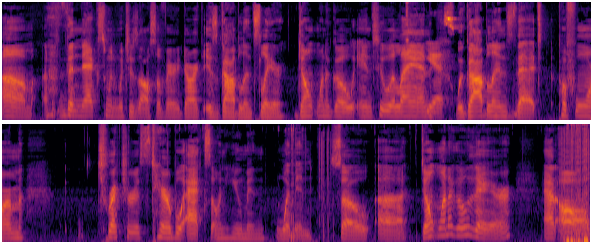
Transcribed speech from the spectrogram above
Um the next one which is also very dark is goblin slayer. Don't want to go into a land Yes. with goblins that perform treacherous terrible acts on human women. So uh don't want to go there at all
